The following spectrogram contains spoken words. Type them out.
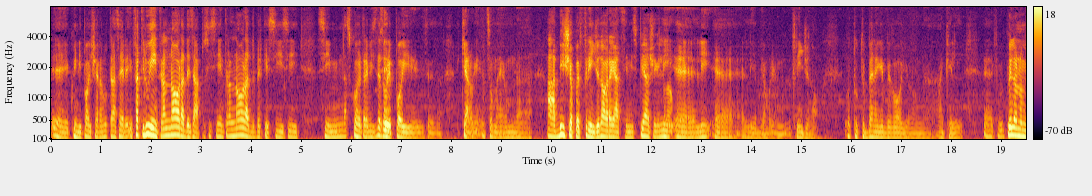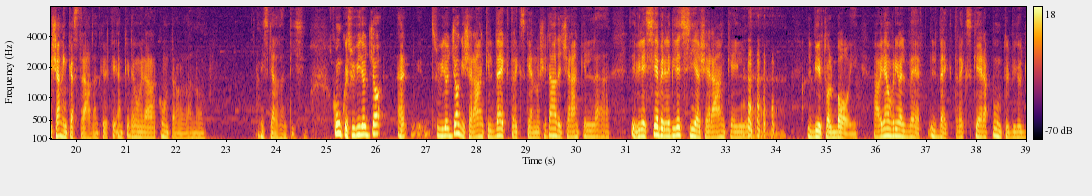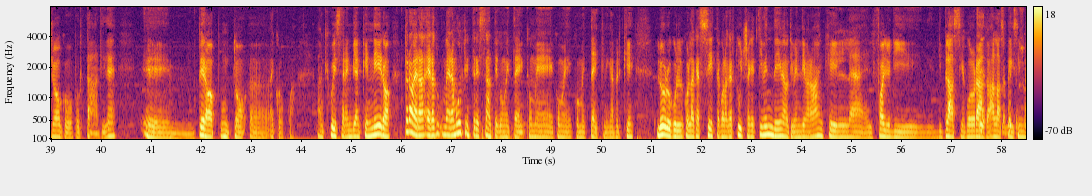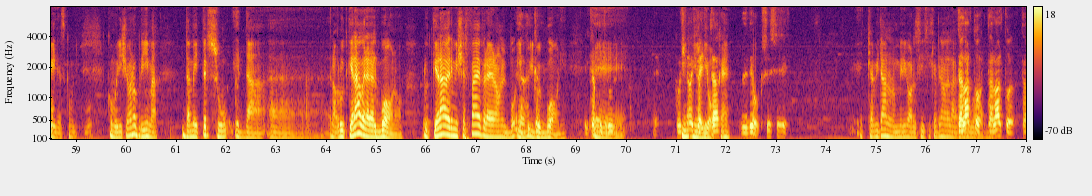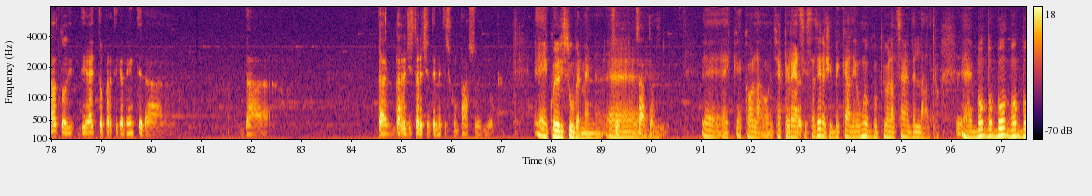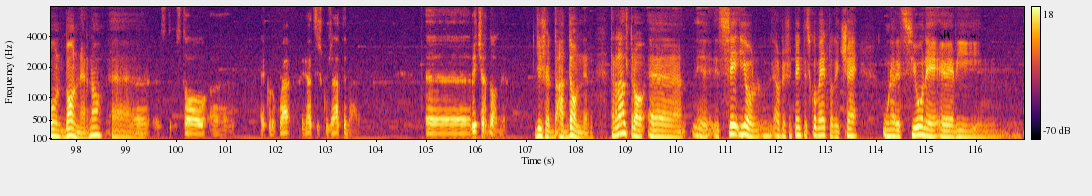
eh, quindi poi c'era tutta una serie. Infatti, lui entra al NORAD, esatto, sì, si entra al NORAD perché si, si, si nasconde tra i visitatori sì. e poi è chiaro che insomma è un. Ah, Bishop e Fringe, no ragazzi, mi spiace che lì, no. eh, lì, eh, lì abbiamo Fringe no, con tutto il bene che vi voglio, non, anche il, eh, quello non mi ci hanno incastrato, anche perché anche da come la raccontano l'hanno mischiata tantissimo. Comunque sui videogiochi eh, sui videogiochi c'era anche il Vectrex che hanno citato e c'era anche il sia per l'epilessia c'era anche il, il Virtual Boy. Ma vediamo prima il, Ver, il, Vectrex che era appunto il videogioco portatile eh, però appunto eh, eccolo qua anche questo era in bianco e nero però era, era, era molto interessante come, te, come, come, come tecnica perché loro col, con la cassetta, con la cartuccia che ti vendevano, ti vendevano anche il, il foglio di, di, plastica colorato sì, alla Space Invaders, come, come, dicevano prima, da mettere su e da... Eh, no, Rutger Hauer era il buono, Rutger Hauer e Michel Pfeiffer erano bu- eh, i, i, due buoni. Il capitano... Eh, come si chiama? Il Lady Hawk, eh? Lady Hawk, sì, sì, sì. Il capitano non mi ricordo, sì, sì il capitano della... Tra l'altro, tra l'altro, tra l'altro diretto praticamente da da, da, dal regista recentemente scomparso di Hawk. È quello di Superman. Sì, eh, esatto. Eh, ecco là, certo ragazzi, stasera ci beccate uno più all'Alzheimer dell'altro. Sì. Eh, bo, bo, bo, Bonner, no? Eh, sto, eh, eccolo qua, ragazzi scusate ma eh, Richard Donner. Richard ah, Donner. Tra l'altro eh, eh, se io ho recentemente scoperto che c'è una versione eh, ri,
